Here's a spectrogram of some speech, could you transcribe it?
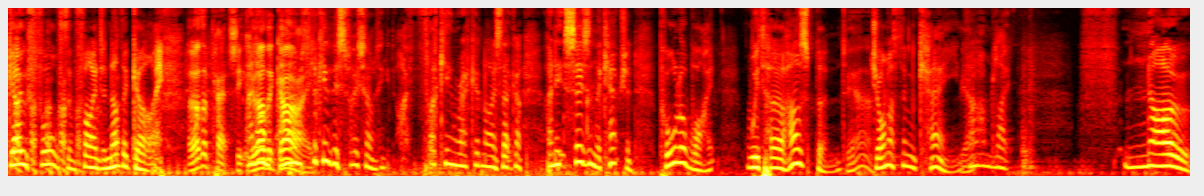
Go forth and find another guy." Another Patsy, And another I'm, guy. I'm looking at this photo. I'm thinking, I fucking recognise that guy. And it says in the caption, Paula White with her husband, Yeah. Jonathan Cain. Yeah. And I'm like, no,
